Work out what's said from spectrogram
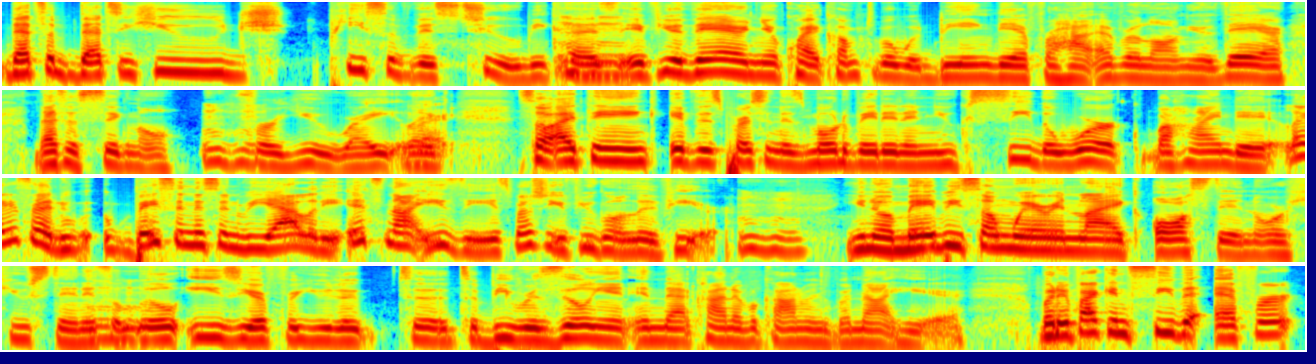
that's a that's a huge piece of this too because mm-hmm. if you're there and you're quite comfortable with being there for however long you're there that's a signal mm-hmm. for you right? Like Right. so i think if this person is motivated and you see the work behind it like i said basing this in reality it's not easy especially if you're gonna live here. Mm-hmm. You know maybe somewhere in like austin or houston it's a little easier for you to, to to be resilient in that kind of economy but not here. But if i can see the effort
